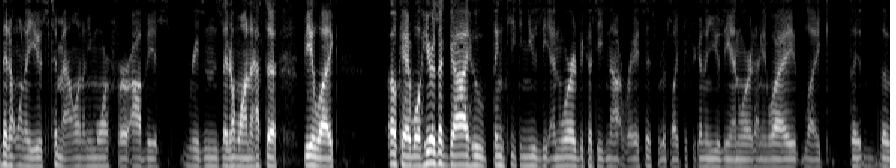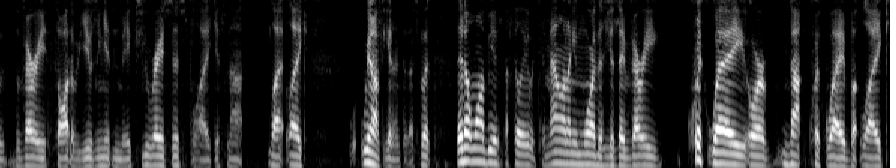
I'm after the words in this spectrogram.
they don't want to use Tim Allen anymore for obvious reasons. They don't want to have to be like okay, well, here's a guy who thinks he can use the N word because he's not racist, but it's like if you're going to use the N word anyway, like the the the very thought of using it makes you racist. Like it's not like like we don't have to get into this, but they don't want to be affiliated with Tim Allen anymore. This is just a very quick way, or not quick way, but like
